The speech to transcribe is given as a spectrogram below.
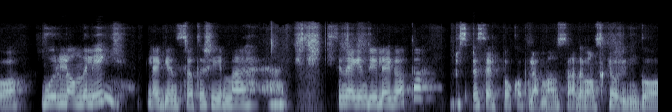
på hvor landet ligger. Legge en strategi med sin egen dyrlege. Spesielt på kopplammene så er det vanskelig å unngå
